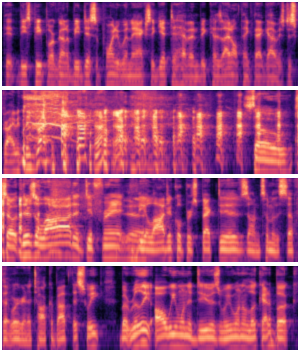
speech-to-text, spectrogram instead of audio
that these people are going to be disappointed when they actually get to heaven because I don't think that guy was describing things right. so so there's a lot of different theological perspectives on some of the stuff that we're going to talk about this week but really all we want to do is we want to look at a book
